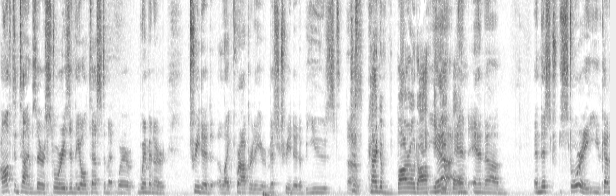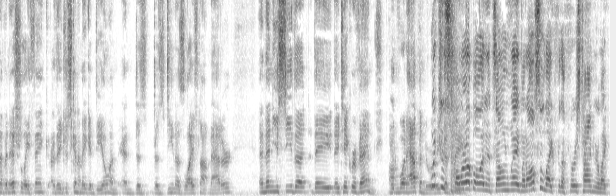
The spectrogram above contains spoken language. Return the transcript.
oftentimes there are stories in the Old Testament where women are treated like property or mistreated, abused. Uh, Just kind of borrowed off yeah, people. and and um, and this tr- story, you kind of initially think, are they just going to make a deal, and and does does Dinah's life not matter? And then you see that they they take revenge on what happened to her, which is because they- horrible in its own way, but also like for the first time, you're like,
